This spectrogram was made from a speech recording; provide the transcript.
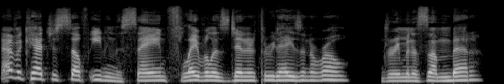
Ever catch yourself eating the same flavorless dinner three days in a row? Dreaming of something better?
